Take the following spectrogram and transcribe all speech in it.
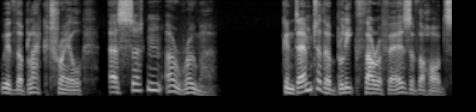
with the Black Trail a certain aroma. Condemned to the bleak thoroughfares of the Hods,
